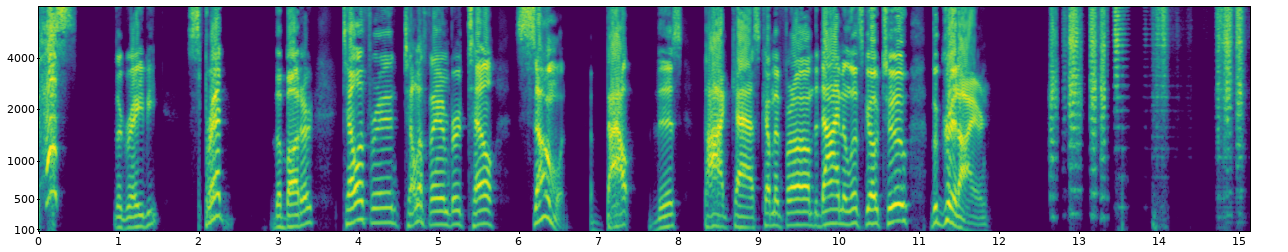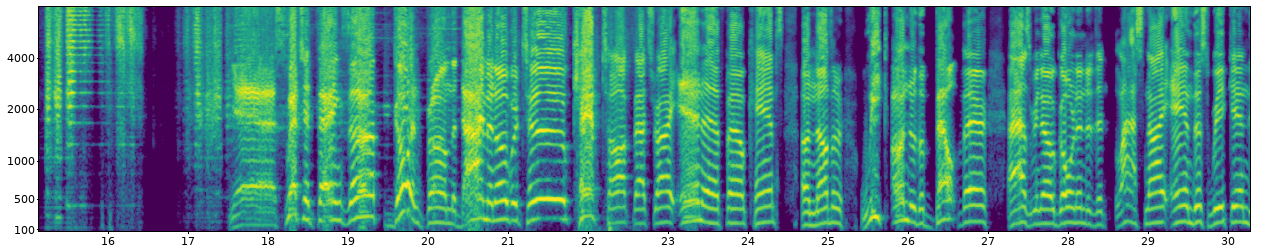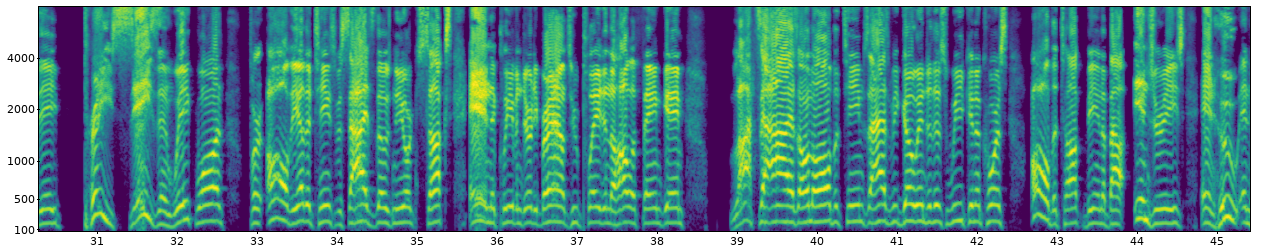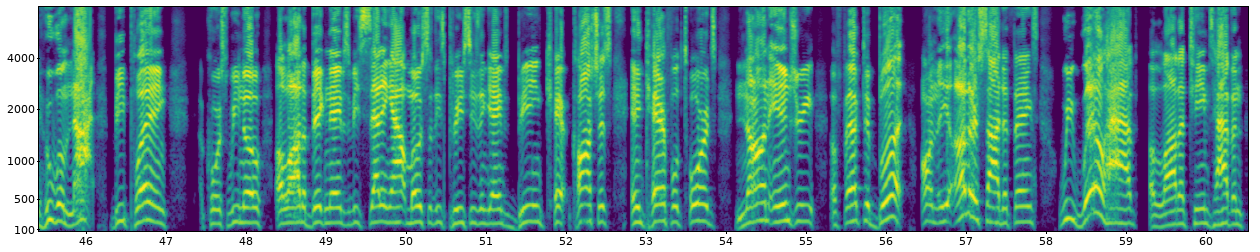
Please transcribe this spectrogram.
pass the gravy, spread the butter, tell a friend, tell a family, tell someone about this podcast coming from the diamond. Let's go to the gridiron. Yeah, switching things up, going from the diamond over to camp talk. That's right, NFL camps. Another week under the belt there. As we know, going into the last night and this weekend, the preseason week one for all the other teams besides those New York Sucks and the Cleveland Dirty Browns who played in the Hall of Fame game. Lots of eyes on all the teams as we go into this week. And of course, all the talk being about injuries and who and who will not be playing. Of course, we know a lot of big names will be setting out most of these preseason games, being ca- cautious and careful towards non injury affected. But on the other side of things, we will have a lot of teams having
